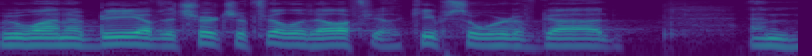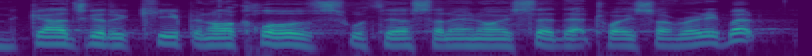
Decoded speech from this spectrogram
We want to be of the Church of Philadelphia, keeps the Word of God. And God's going to keep, and I'll close with this, and I know I said that twice already, but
